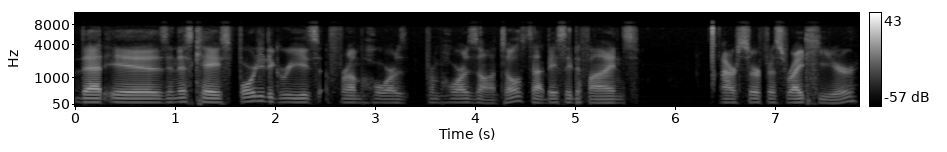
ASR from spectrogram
that is, in this case, 40 degrees from, hor from horizontal, so that basically defines our surface right here.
